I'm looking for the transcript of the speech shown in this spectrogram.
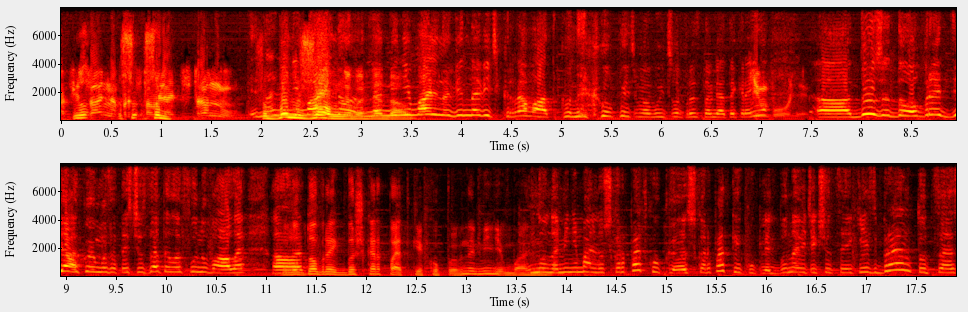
официально Ну, представлять страну. щоб на бомжом не мінімальну- на виглядав. мінімальну він навіть краватку не купить, мабуть, щоб представляти країну. Тим. А, дуже добре, дякуємо за те, що зателефонували. А, Було б добре, якби шкарпетки купив на мінімальну. Ну, на мінімальну шкарпетку шкарпетки куплять, бо навіть якщо це якийсь бренд, то це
